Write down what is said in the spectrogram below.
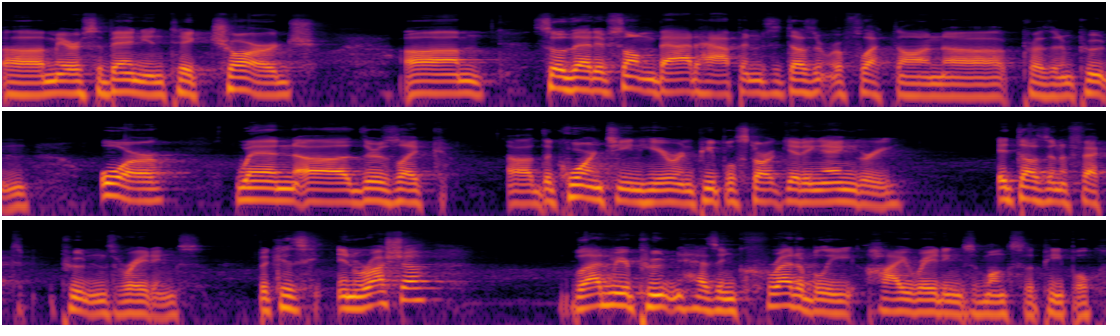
uh, Mayor Sobyanin, take charge um, so that if something bad happens, it doesn't reflect on uh, President Putin or when uh, there's like uh, the quarantine here and people start getting angry, it doesn't affect Putin's ratings. Because in Russia, Vladimir Putin has incredibly high ratings amongst the people.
